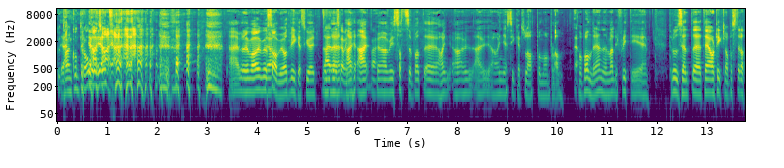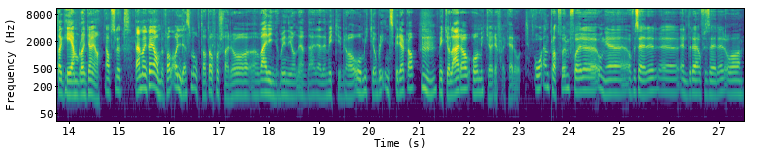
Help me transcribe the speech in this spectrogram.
ta en kontroll, rett og slett. Nei, men det var, vi sa vi jo at vi ikke skulle gjøre. Men, Nei, det skal vi eh, ikke. Nei, Nei. vi satser på at uh, han, uh, han er sikkert lat på noen plan. Og på andre enden en veldig flittig eh, produsent eh, til artikler på Stratagem, annet. Absolutt. Der man kan anbefale alle som er opptatt av Forsvaret, å være innom i ny og ne. Der er det mye bra, og mye å bli inspirert av. Mm. Mye å lære av, og mye å reflektere over. Og en plattform for eh, unge offiserer, eldre offiserer og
